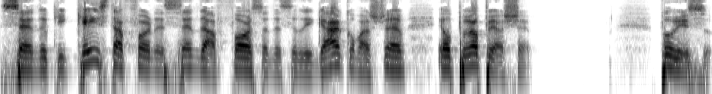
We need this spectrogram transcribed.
Sendo que quem está fornecendo a força de se ligar com Hashem é o próprio Hashem. Por isso,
